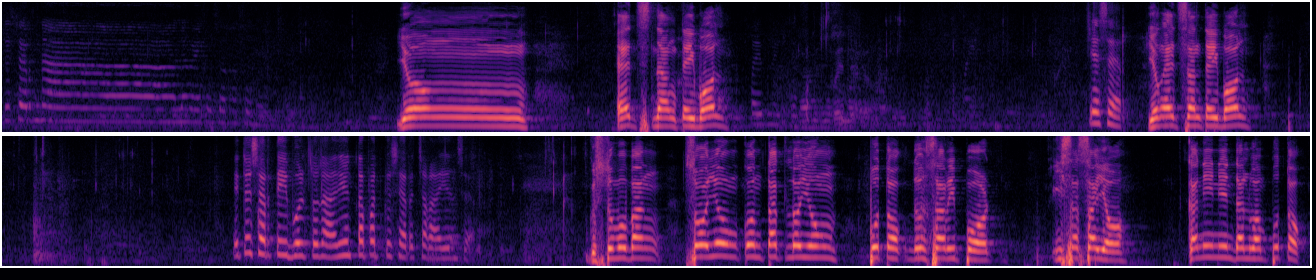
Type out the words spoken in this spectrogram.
Ito, sir, na ko, sir, kasunod. Yung edge ng table? 5 meters. Yes, sir. Yung edge ng table? Ito, sir, table to na. Yung tapat ko, sir, at saka yan, sir. Gusto mo bang, so yung kung tatlo yung putok doon sa report, isa sa'yo, kanino yung dalawang putok?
